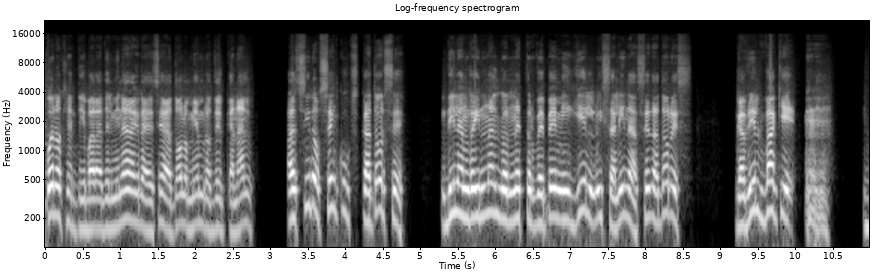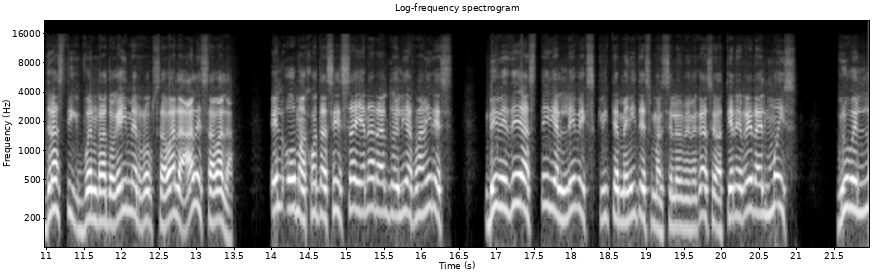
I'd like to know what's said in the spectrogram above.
Bueno gente, y para terminar agradecer a todos los miembros del canal, al Ciro Sencux 14, Dylan Reinaldo, Néstor BP, Miguel, Luis Salinas, Z Torres, Gabriel Vaque, Drastic, Buen Rato Gamer, Rob Zavala, Alex Zavala, El Oma, JC, Sayanara, Aldo Elías Ramírez, BBD, Asterial, Levex, Cristian Benítez, Marcelo MMK, Sebastián Herrera, El Mois, Grubel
